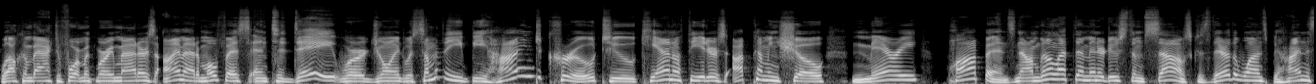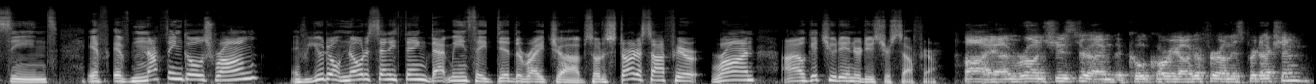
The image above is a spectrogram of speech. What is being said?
Welcome back to Fort McMurray Matters. I'm Adam Ophis, and today we're joined with some of the behind crew to Keyano Theater's upcoming show, Mary Poppins. Now I'm going to let them introduce themselves because they're the ones behind the scenes. If if nothing goes wrong, if you don't notice anything, that means they did the right job. So to start us off here, Ron, I'll get you to introduce yourself here. Hi, I'm Ron Schuster. I'm the co-choreographer on this production.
